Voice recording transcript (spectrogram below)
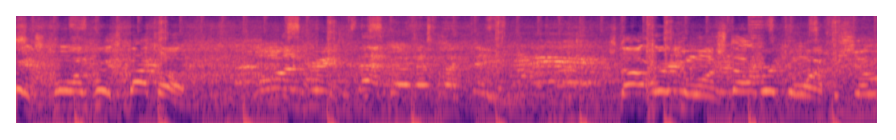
Corn grits, corn grits, back up. Corn grits, back up. That's what I say. Start working one, start working one, for sure.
